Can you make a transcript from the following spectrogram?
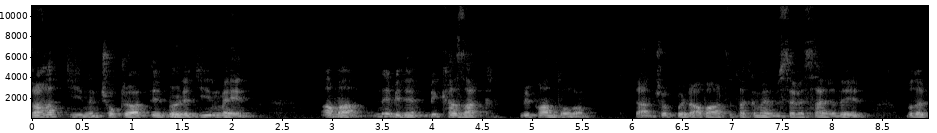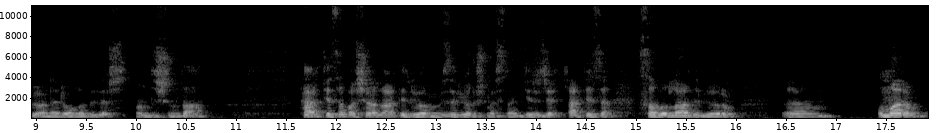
rahat giyinin. Çok rahat değil böyle giyinmeyin. Ama ne bileyim bir kazak, bir pantolon. Yani çok böyle abartı takım elbise vesaire değil. Bu da bir öneri olabilir. Onun dışında herkese başarılar diliyorum vize görüşmesine girecek. Herkese sabırlar diliyorum. Ee, Umarım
